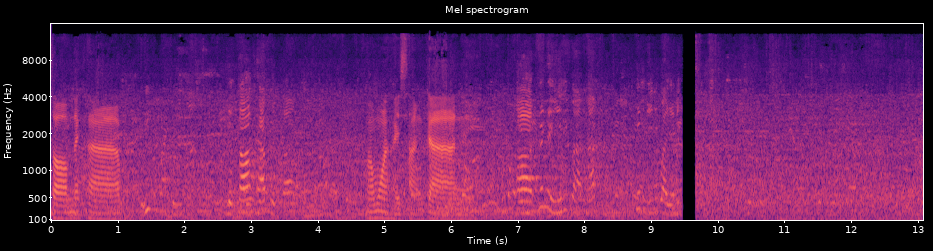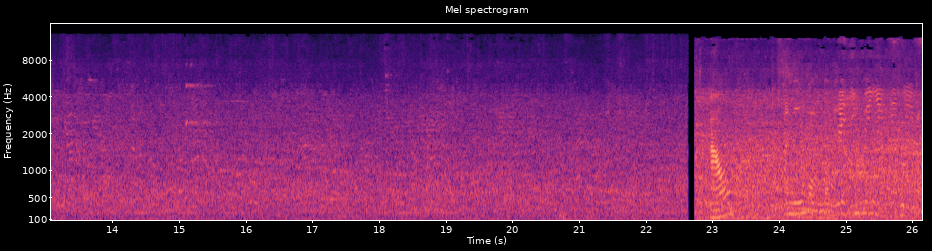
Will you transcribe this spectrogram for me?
ซ้อมนะครับถูกต้องครับถูกต้องมามอยไหสังการเอ่อขึ้นอย่างนี้ดีกว่าครับ ขึ้นอย่างนี้ดีกว่ายังไม่เอ้าอันนี้เนี่ยตรงนี้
